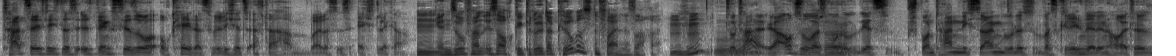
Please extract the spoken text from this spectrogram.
tatsächlich, das ist, denkst dir so, okay, das will ich jetzt öfter haben, weil das ist echt lecker. Hm, insofern ist auch gegrillter Kürbis eine feine Sache. Mhm, mhm. Total, ja, auch sowas, wo du jetzt spontan nicht sagen würdest, was grillen wir denn heute?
